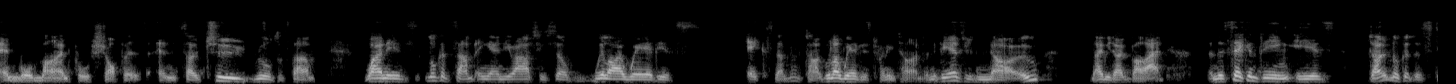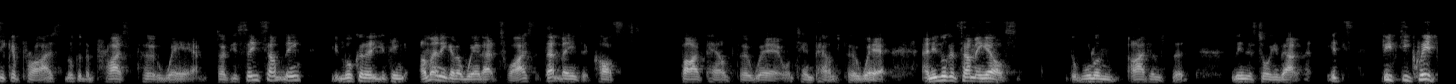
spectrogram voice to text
and more mindful shoppers. And so two rules of thumb. One is look at something and you ask yourself, will I wear this X number of times? Will I wear this 20 times? And if the answer is no, maybe don't buy it. And the second thing is don't look at the sticker price, look at the price per wear. So if you see something, you look at it, you think, I'm only going to wear that twice. That means it costs five pounds per wear or 10 pounds per wear. And you look at something else, the woolen items that Linda's talking about, it's 50 quid.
